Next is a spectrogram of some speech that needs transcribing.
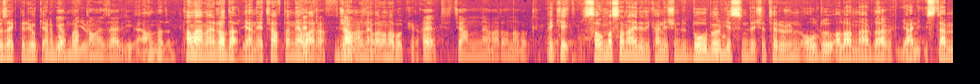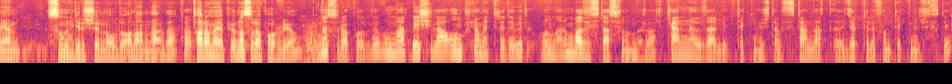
özellikleri yok yani Yok bomba gibi. patlama özelliği yok. Ha, anladım. Tamamen radar. Yani etrafta ne var, Etraf, ne canlı var? ne var ona bakıyor. Evet canlı ne var ona bakıyor. Peki savunma sanayi dedik hani şimdi doğu bölgesinde işte terörün olduğu alanlarda Tabii. yani istenmeyen sınır Hı girişlerinin olduğu alanlarda Tabii. tarama yapıyor. Nasıl raporluyor? Nasıl raporluyor? Bunlar 5 ila 10 kilometrede bir bunların baz istasyonları var. Kendine özel bir teknoloji tabii standart e, cep telefonu teknolojisi değil.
